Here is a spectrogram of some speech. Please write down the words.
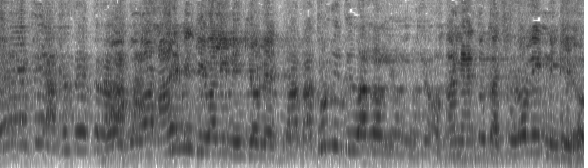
ए, की आखते तरा भगवान आई मी दिवाली नहीं क्यों बाबा तुम्ही दिवाला लिहिली आणि तू कचुडो लीन नहीं गयो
